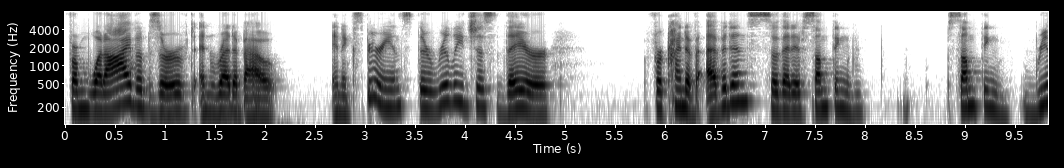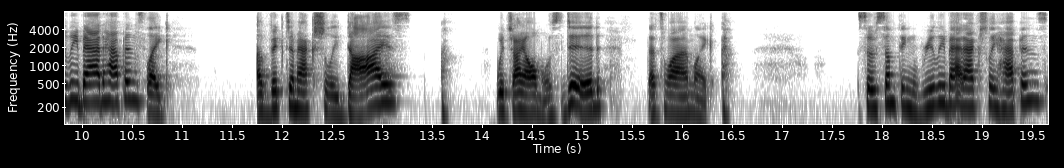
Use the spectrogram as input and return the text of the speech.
from what I've observed and read about and experienced, they're really just there for kind of evidence so that if something something really bad happens like a victim actually dies, which I almost did, that's why I'm like so something really bad actually happens,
